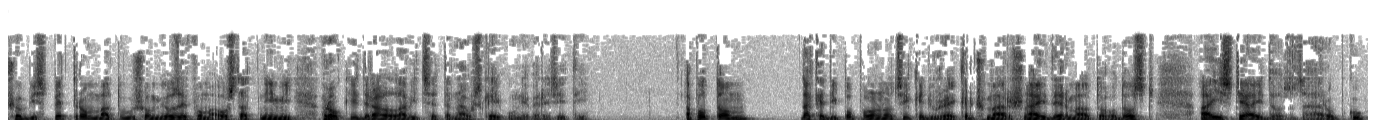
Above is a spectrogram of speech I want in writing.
čo by s Petrom, Matúšom, Jozefom a ostatnými roky dral lavice Trnavskej univerzity. A potom Dakedy po polnoci, keď už aj krčmár Schneider mal toho dosť a iste aj dosť zárobku,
